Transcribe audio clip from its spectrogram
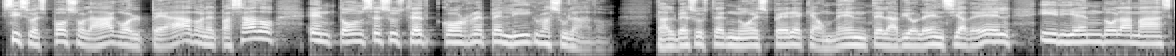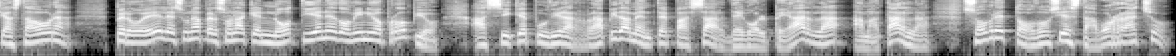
si su esposo la ha golpeado en el pasado, entonces usted corre peligro a su lado. Tal vez usted no espere que aumente la violencia de él, hiriéndola más que hasta ahora, pero él es una persona que no tiene dominio propio, así que pudiera rápidamente pasar de golpearla a matarla, sobre todo si está borracho.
